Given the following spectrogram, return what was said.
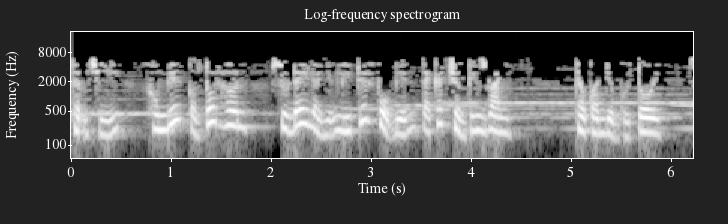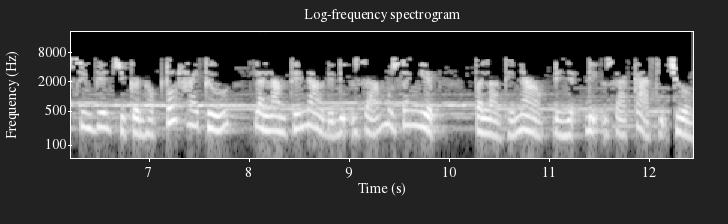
Thậm chí, không biết còn tốt hơn dù đây là những lý thuyết phổ biến tại các trường kinh doanh. Theo quan điểm của tôi, sinh viên chỉ cần học tốt hai thứ là làm thế nào để định giá một doanh nghiệp và làm thế nào để nhận định giá cả thị trường.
